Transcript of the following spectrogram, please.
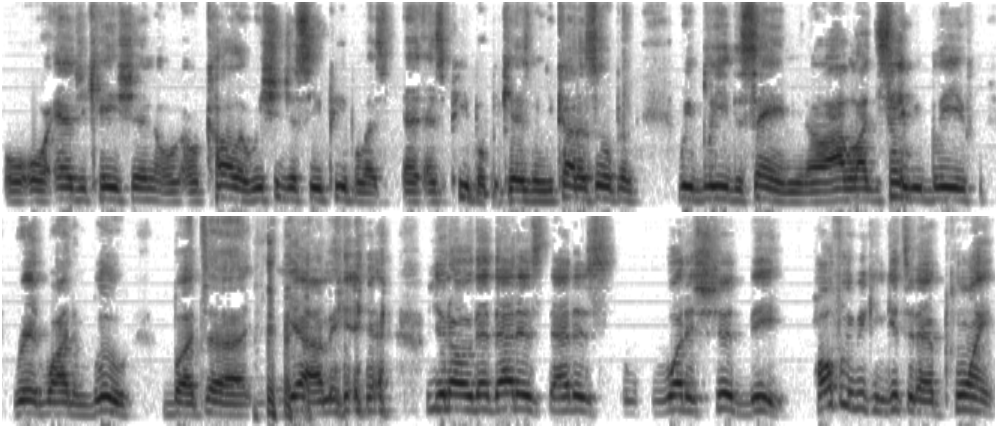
or, or education or, or, color. We should just see people as, as, as people because when you cut us open, we bleed the same. You know, I would like to say we bleed red, white, and blue. But uh, yeah, I mean, you know that that is that is what it should be. Hopefully, we can get to that point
